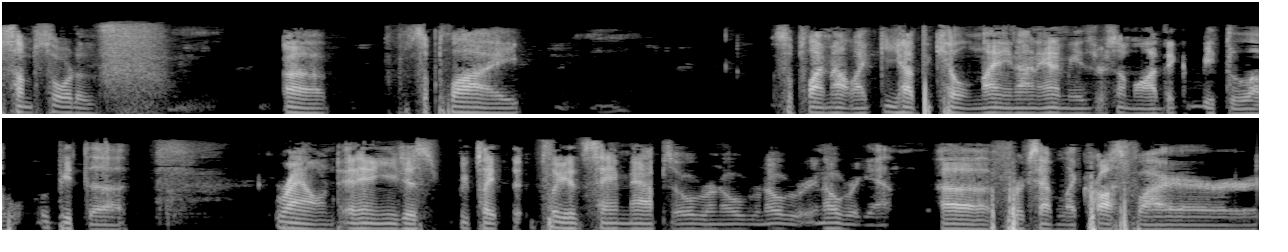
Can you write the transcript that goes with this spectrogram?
some sort of uh, supply supply amount. Like you have to kill 99 enemies or some odd that beat the level, beat the round, and then you just replay the, play the same maps over and over and over and over again. Uh, for example, like Crossfire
